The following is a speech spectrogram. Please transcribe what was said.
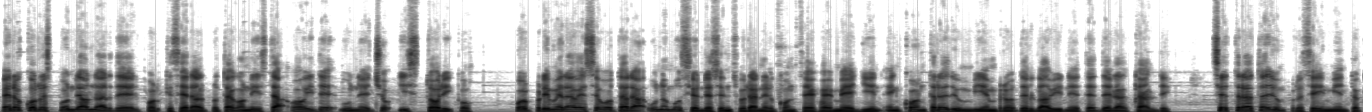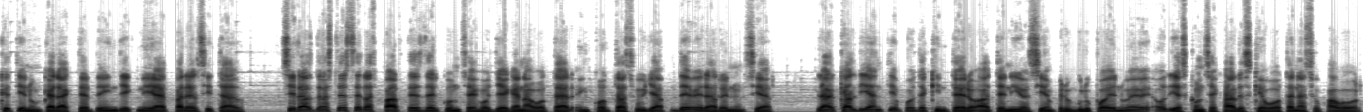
Pero corresponde hablar de él porque será el protagonista hoy de un hecho histórico. Por primera vez se votará una moción de censura en el Consejo de Medellín en contra de un miembro del gabinete del alcalde. Se trata de un procedimiento que tiene un carácter de indignidad para el citado. Si las dos terceras partes del Consejo llegan a votar en contra suya, deberá renunciar. La alcaldía en tiempos de Quintero ha tenido siempre un grupo de nueve o diez concejales que votan a su favor.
